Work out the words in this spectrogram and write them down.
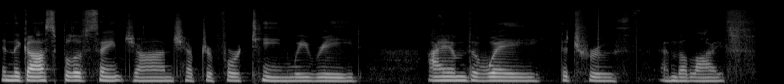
In the Gospel of St. John, chapter 14, we read, I am the way, the truth, and the life.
